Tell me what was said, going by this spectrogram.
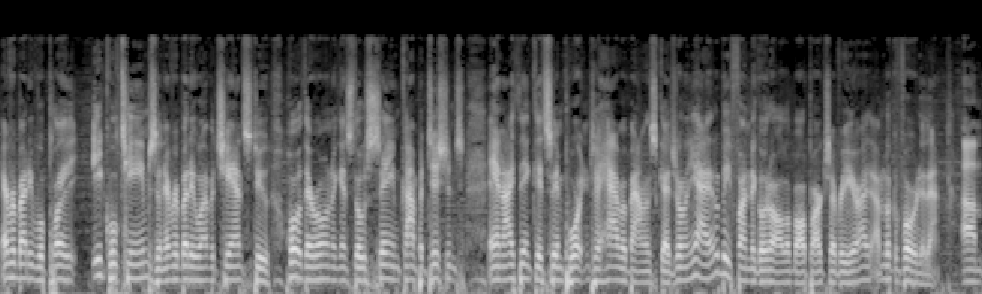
everybody will play equal teams and everybody will have a chance to hold their own against those same competitions. And I think it's important to have a balanced schedule. And yeah, it'll be fun to go to all the ballparks every year. I, am looking forward to that. Um,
